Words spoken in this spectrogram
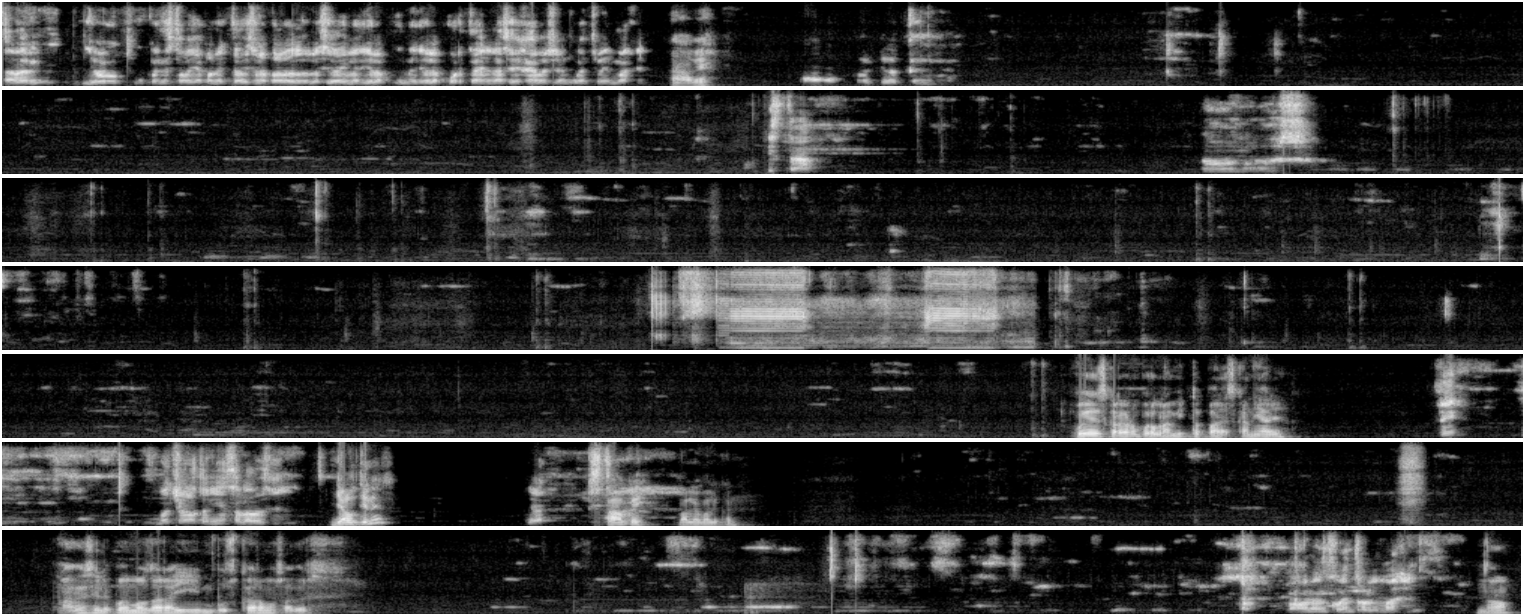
A ver, yo cuando estaba ya conectado hice una prueba de velocidad y me dio la, me dio la puerta de enlace. Deja ver si encuentro la imagen. A ver. Aquí la tengo. está. Vámonos. Voy a descargar un programita para escanear, ¿eh? Sí. Mucho no tenía instalado ese. ¿Ya lo tienes? Ya. Ah, ok. Vale, vale. A ver si le podemos dar ahí, buscar, vamos a ver. No, no encuentro la imagen. No.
